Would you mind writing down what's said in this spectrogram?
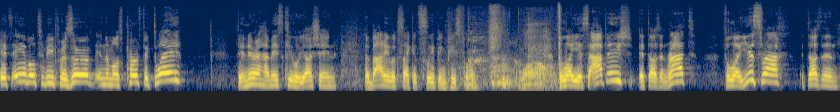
It's able to be preserved in the most perfect way. V'nira hames kilu yashen. The body looks like it's sleeping peacefully. Wow. It doesn't rot. V'la yisrach, it doesn't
